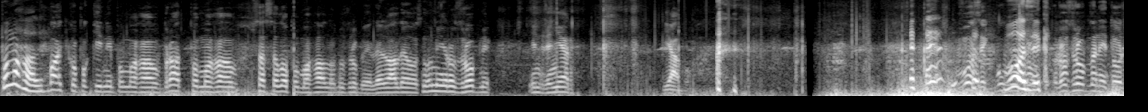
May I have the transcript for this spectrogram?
Помагали. Батько покійний допомагав, брат допомагав, все село допомагало, ну зробили. Але основний розробник, інженер я був. Возик був Возик. розроблений теж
